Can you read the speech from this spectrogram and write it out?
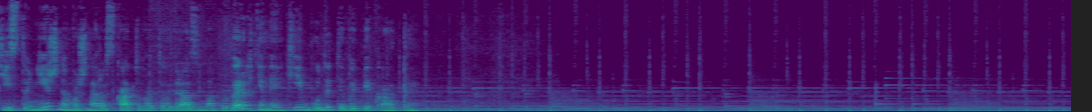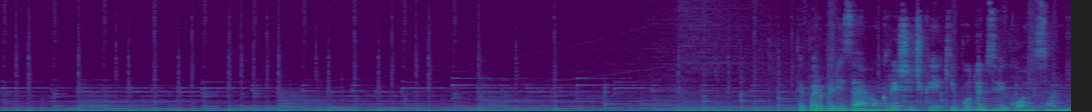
Тісто ніжне можна розкатувати одразу на поверхні, на якій будете випікати. Тепер вирізаємо кришечки, які будуть з віконцем.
